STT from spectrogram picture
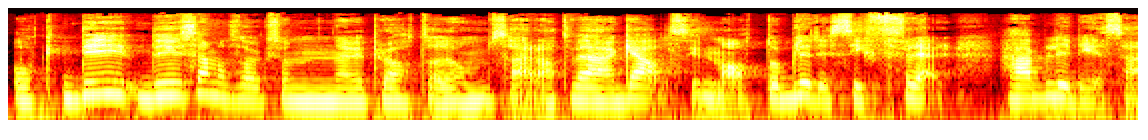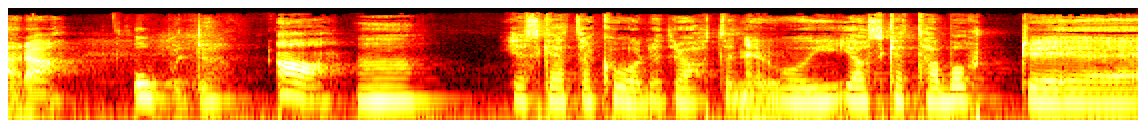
Och det, det är samma sak som när vi pratade om så här, att väga all sin mat. Då blir det siffror. Här blir det så här, Ord. ja, jag ska äta kolhydrater nu och jag ska ta bort eh,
